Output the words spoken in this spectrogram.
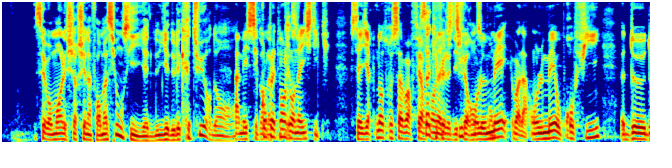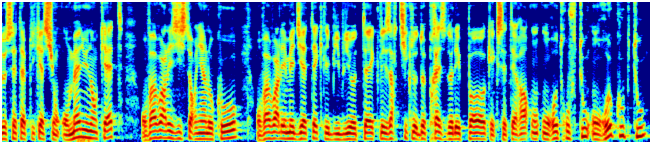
C'est vraiment aller chercher l'information aussi. Il y a de, l'écriture dans. Ah, mais c'est complètement journalistique. C'est-à-dire que notre savoir-faire journalistique, on le met, voilà, on le met au profit de, cette application. On mène une enquête, on va voir les historiens locaux, on va voir les médiathèques, les bibliothèques, les articles de presse de l'époque, etc. on retrouve tout, on recoupe tout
